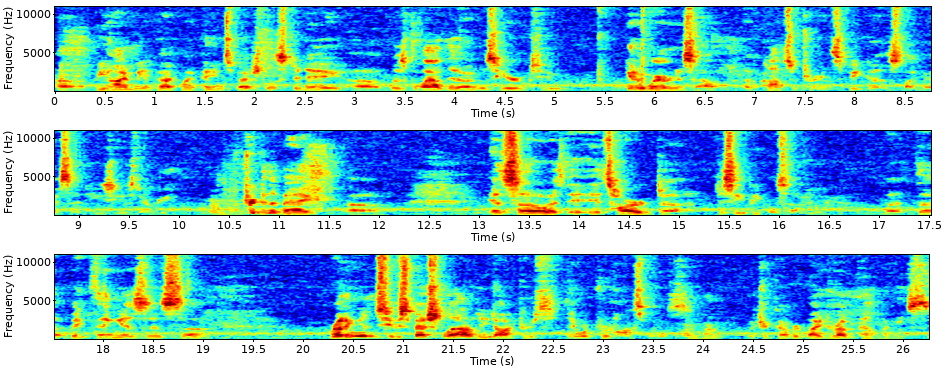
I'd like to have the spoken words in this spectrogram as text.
uh, behind me. In fact, my pain specialist today uh, was glad that I was here to get awareness out of concentrates because, like I said, he's used every Mhm. trick in the bag. And so it, it- it's hard uh, to see people suffer. But the big thing is, is uh, running into specialty doctors. They work for hospitals, Mhm. which are covered by drug companies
